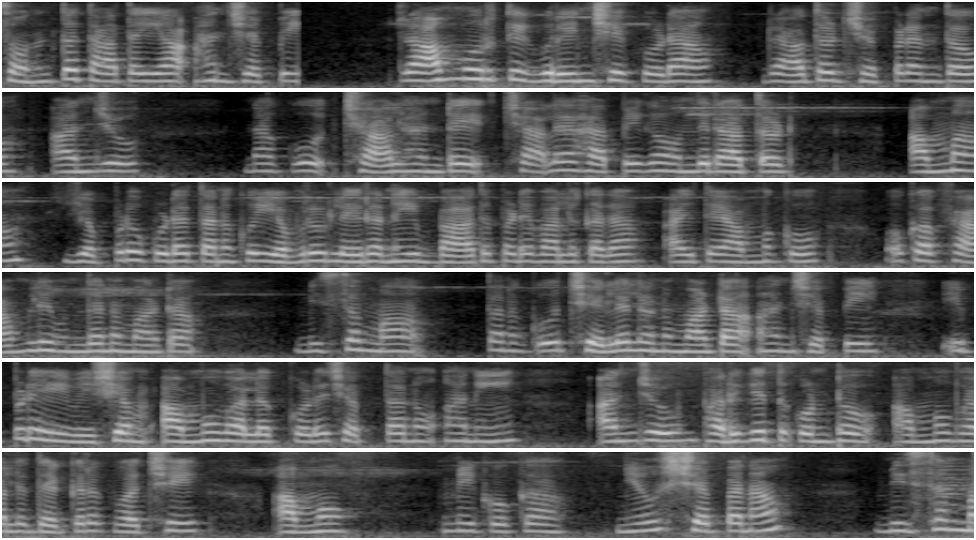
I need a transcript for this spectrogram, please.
సొంత తాతయ్య అని చెప్పి రామ్మూర్తి గురించి కూడా రాథోడ్ చెప్పడంతో అంజు నాకు చాలా అంటే చాలా హ్యాపీగా ఉంది రాథోడ్. అమ్మ ఎప్పుడు కూడా తనకు ఎవరూ లేరని బాధపడే వాళ్ళు కదా అయితే అమ్మకు ఒక ఫ్యామిలీ ఉందన్నమాట. మిస్ అమ్మ తనకు చెల్లెలన్నమాట అని చెప్పి ఇప్పుడే ఈ విషయం అమ్మ వాళ్ళకు కూడా చెప్తాను అని అంజు పరిగెత్తుకుంటూ అమ్మ వాళ్ళ దగ్గరకు వచ్చి అమ్మో మీకు ఒక న్యూస్ చెప్పనా? మిస్ అమ్మ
